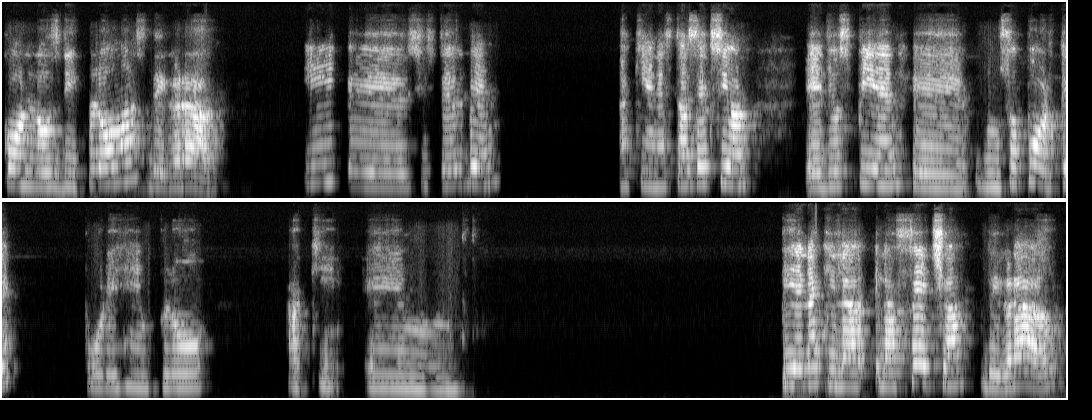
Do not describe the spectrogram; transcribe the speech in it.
con los diplomas de grado. Y eh, si ustedes ven, aquí en esta sección, ellos piden eh, un soporte, por ejemplo, aquí, em, piden aquí la, la, fecha de grado,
